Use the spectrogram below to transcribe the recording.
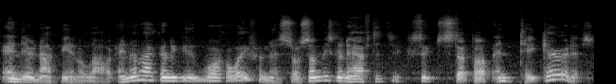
and they're not being allowed. And I'm not going to walk away from this. So somebody's going to have to step up and take care of this.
